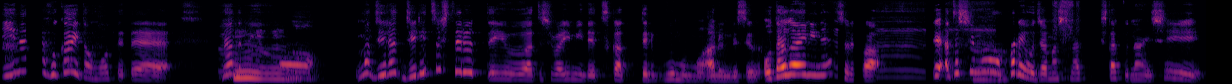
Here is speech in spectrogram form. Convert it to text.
言いながら深いと思っててすないんで、うんまあ、自ら自立してるっていう私は意味で使ってる部分もあるんですよ。お互いにねそれは。うん。で私もうん。彼を邪魔しなしたくないし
